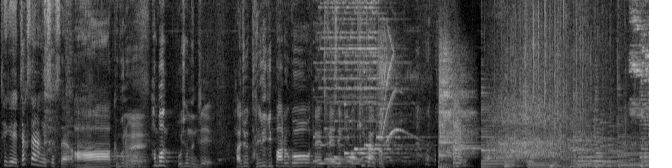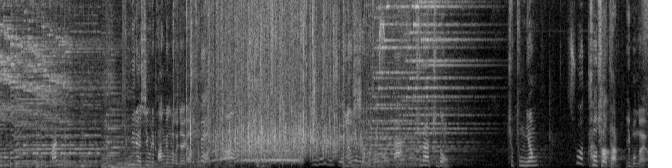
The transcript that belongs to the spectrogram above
되게 짝사랑했었어요. 아, 그분을 한번 오셨는지 아주 달리기 빠르고 네, 잘생기고 킹카였던. 김미려 씨 우리 방명록을 저희가 한번 네. 살펴봤습니다. 윤 방명록 한번 보겠습니다. 추나 추동, 추풍령, 추어탕. 추어탕. 추어탕. 이게 뭔가요?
